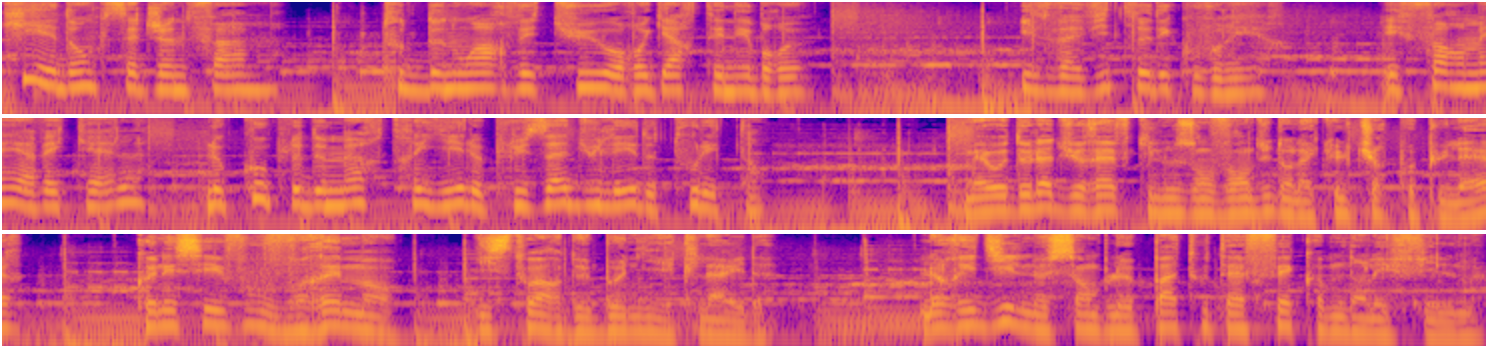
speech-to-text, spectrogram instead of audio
Qui est donc cette jeune femme, toute de noir vêtue au regard ténébreux? Il va vite le découvrir et former avec elle le couple de meurtriers le plus adulé de tous les temps. Mais au-delà du rêve qu'ils nous ont vendu dans la culture populaire, connaissez-vous vraiment l'histoire de Bonnie et Clyde? Leur idylle ne semble pas tout à fait comme dans les films.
